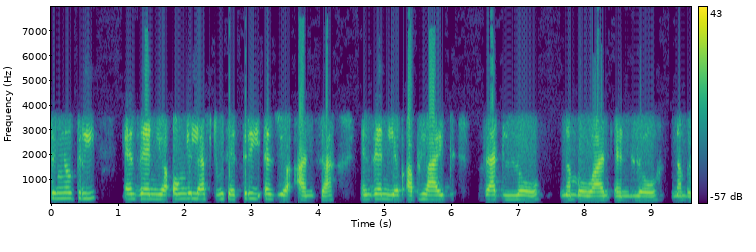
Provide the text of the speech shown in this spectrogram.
single 3 and then you're only left with a 3 as your answer and then you have applied that law number one and law number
